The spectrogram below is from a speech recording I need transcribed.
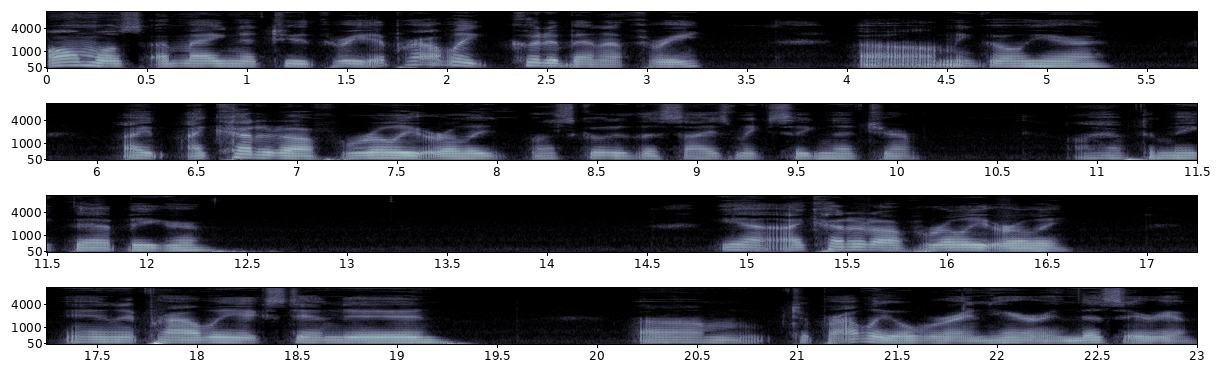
almost a magnitude 3. It probably could have been a 3. Uh, let me go here. I, I cut it off really early. Let's go to the seismic signature. I'll have to make that bigger. Yeah, I cut it off really early. And it probably extended um, to probably over in here in this area.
